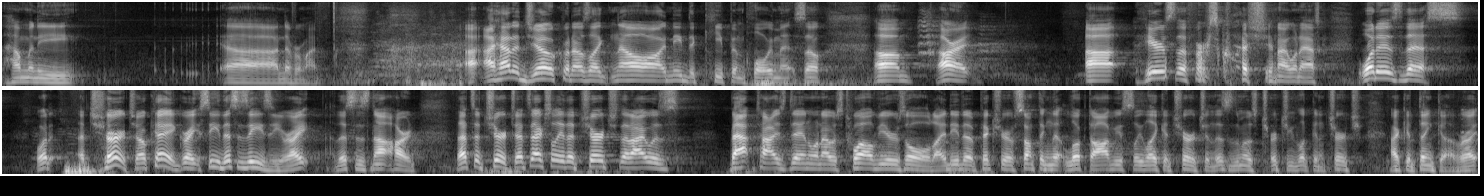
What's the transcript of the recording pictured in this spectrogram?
how many uh, never mind. I, I, had a joke, but I was like, no, I need to keep employment. So, um, all right. Uh, here's the first question I want to ask What is this? What a church? Okay, great. See, this is easy, right? This is not hard. That's a church. That's actually the church that I was baptized in when I was 12 years old. I needed a picture of something that looked obviously like a church, and this is the most churchy looking church I could think of, right?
